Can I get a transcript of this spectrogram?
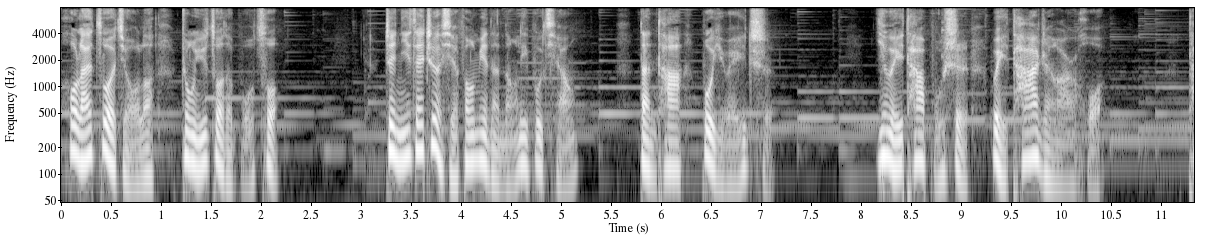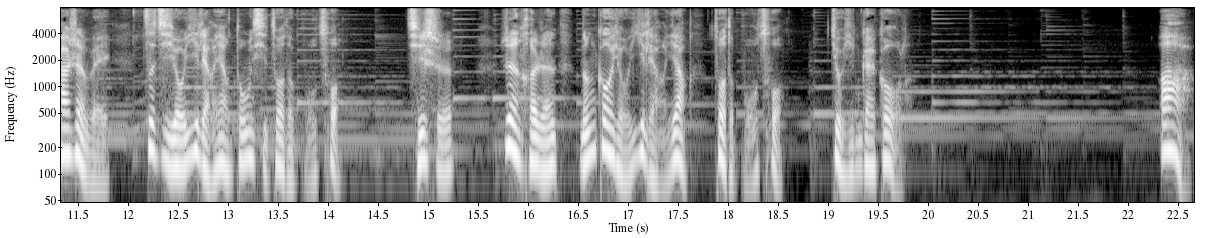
后来做久了，终于做得不错。珍妮在这些方面的能力不强，但她不以为耻，因为她不是为他人而活。她认为自己有一两样东西做得不错，其实。任何人能够有一两样做得不错，就应该够了。啊，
